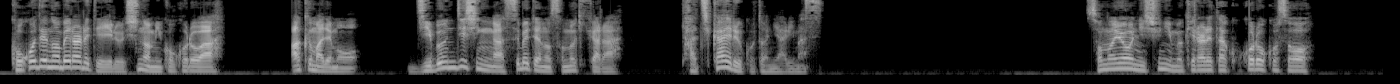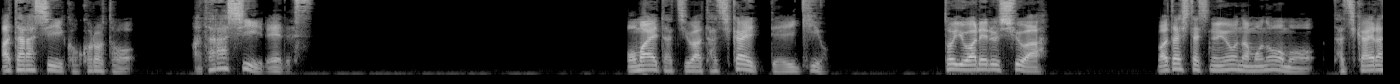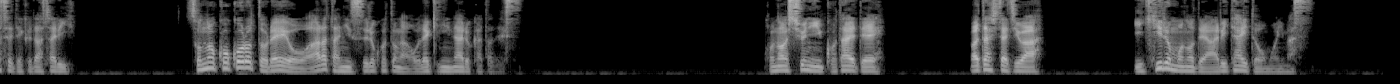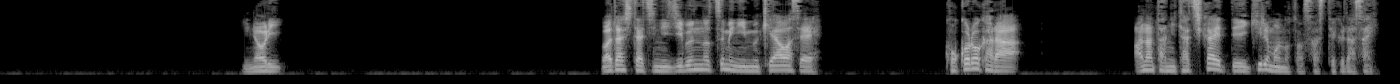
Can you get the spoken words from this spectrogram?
ここで述べられている主の御心は、あくまでも自分自身がすべての背きから立ち返ることにあります。そのように主に向けられた心こそ、新しい心と新しい霊です。お前たちは立ち返って生きよ。と言われる主は、私たちのようなものをも立ち返らせてくださり、その心と霊を新たにすることがおできになる方です。この主に応えて、私たちは生きるものでありたいと思います。祈り。私たちに自分の罪に向き合わせ、心からあなたに立ち返って生きるものとさせてください。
